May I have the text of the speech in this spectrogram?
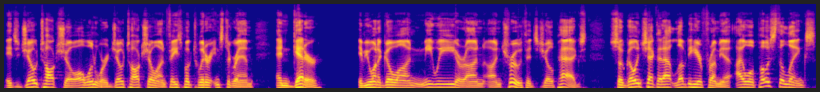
It's Joe Talk Show, all one word, Joe Talk Show on Facebook, Twitter, Instagram, and Gettr. If you want to go on MeWe or on, on Truth, it's Joe Pags. So go and check that out. Love to hear from you. I will post the links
